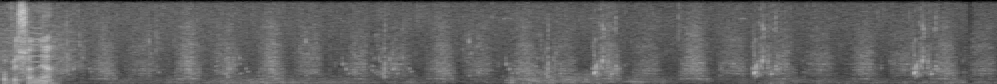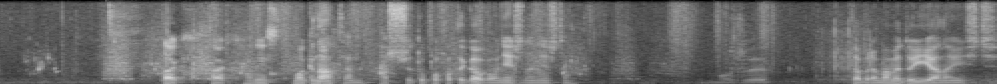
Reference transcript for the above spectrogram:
Powieszenie? Tak, tak, on jest magnatem. Aż się tu pofatygował. Nieźle, nieźle. Może Dobra, mamy do Iana iść.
